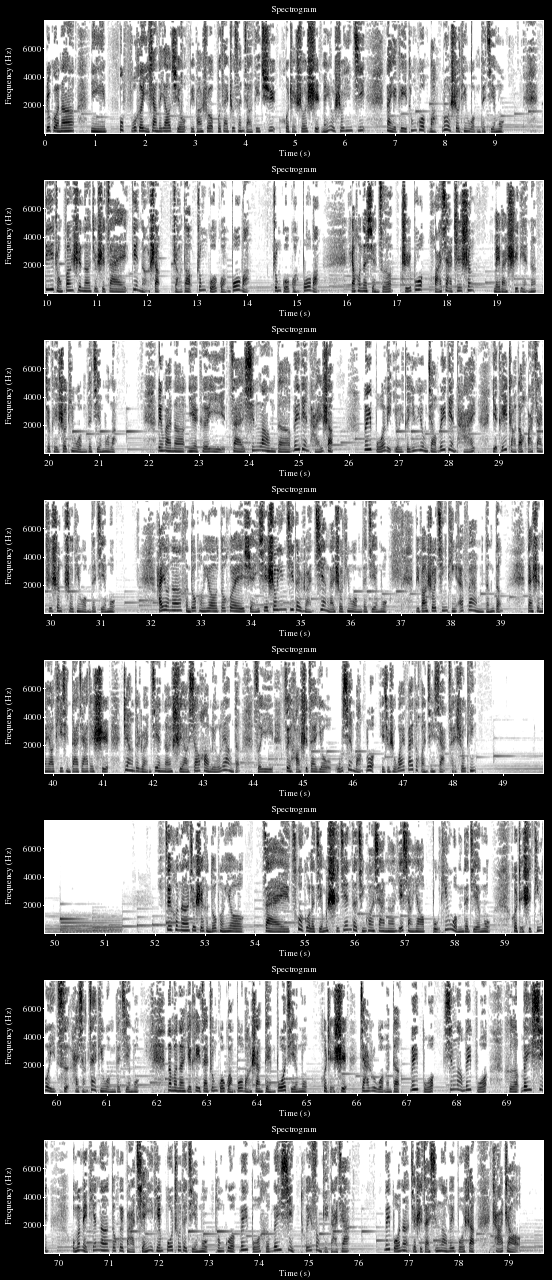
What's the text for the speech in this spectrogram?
如果呢你不符合以上的要求，比方说不在珠三角地区，或者说是没有收音机，那也可以通过网络收听我们的节目。第一种方式呢，就是在电脑上找到中国广播网，中国广播网，然后呢选择直播华夏之声，每晚十点呢就可以收听我们的节目了。另外呢，你也可以在新浪的微电台上，微博里有一个应用叫微电台，也可以找到华夏之声收听我们的节目。还有呢，很多朋友都会选一些收音机的软件来收听我们的节目，比方说蜻蜓 FM 等等。但是呢，要提醒大家的是，这样的软件呢是要消耗流量的，所以最好是在有无线网络，也就是 WiFi 的环境下才收听。最后呢，就是很多朋友。在错过了节目时间的情况下呢，也想要补听我们的节目，或者是听过一次还想再听我们的节目，那么呢，也可以在中国广播网上点播节目，或者是加入我们的微博、新浪微博和微信。我们每天呢都会把前一天播出的节目通过微博和微信推送给大家。微博呢，就是在新浪微博上查找，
